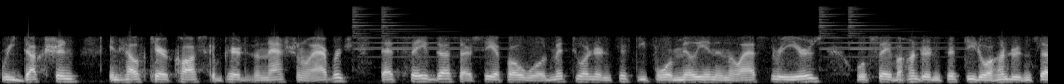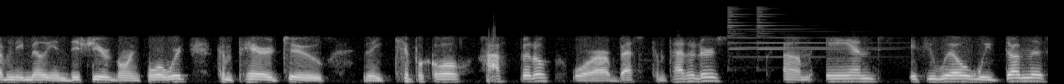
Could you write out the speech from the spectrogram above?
reduction in healthcare costs compared to the national average. That saved us. Our CFO will admit 254 million in the last three years. We'll save 150 to 170 million this year going forward compared to the typical hospital or our best competitors. Um, and if you will, we've done this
